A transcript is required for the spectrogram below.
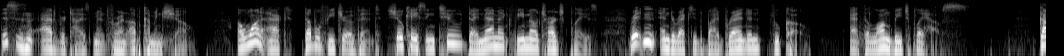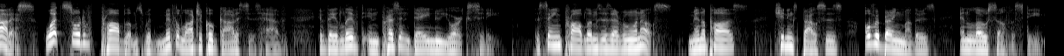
This is an advertisement for an upcoming show. A one act double feature event showcasing two dynamic female charged plays written and directed by Brandon Foucault at the Long Beach Playhouse. Goddess. What sort of problems would mythological goddesses have if they lived in present day New York City? The same problems as everyone else menopause, cheating spouses, overbearing mothers, and low self esteem.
